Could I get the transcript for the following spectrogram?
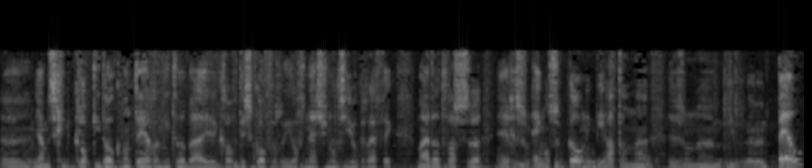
eh, ja misschien klopt die documentaire niet hoor, bij ik geloof Discovery of National Geographic. Maar dat was eh, ergens zo'n Engelse koning, die had dan eh, zo'n een pijl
